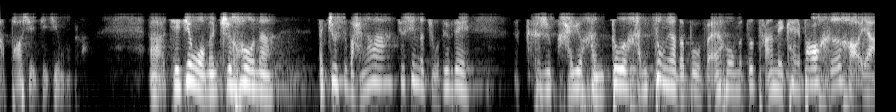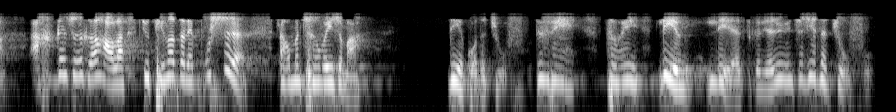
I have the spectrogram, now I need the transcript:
啊，保险接近我们了，啊，接近我们之后呢，就是完了吗？就信了主，对不对？可是还有很多很重要的部分，我们都常没看见，包括和好呀，啊，跟神和好了，就停到这里，不是让我们成为什么列国的祝福，对不对？成为列列这个人与之间的祝福，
